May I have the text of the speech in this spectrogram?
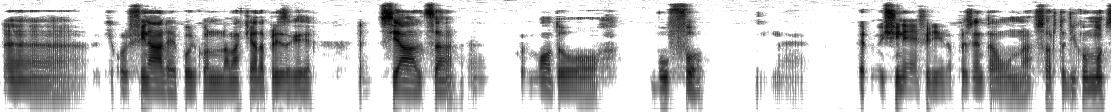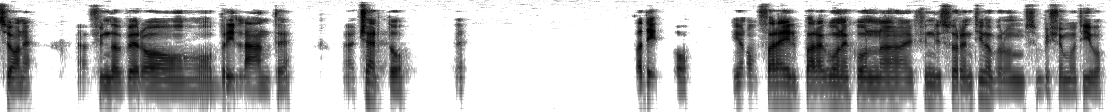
eh, che col finale poi con la macchina da presa che eh, si alza, eh, quel modo buffo, per noi cinefili rappresenta una sorta di commozione, è un film davvero brillante, certo va detto, io non farei il paragone con uh, il film di Sorrentino per un semplice motivo.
